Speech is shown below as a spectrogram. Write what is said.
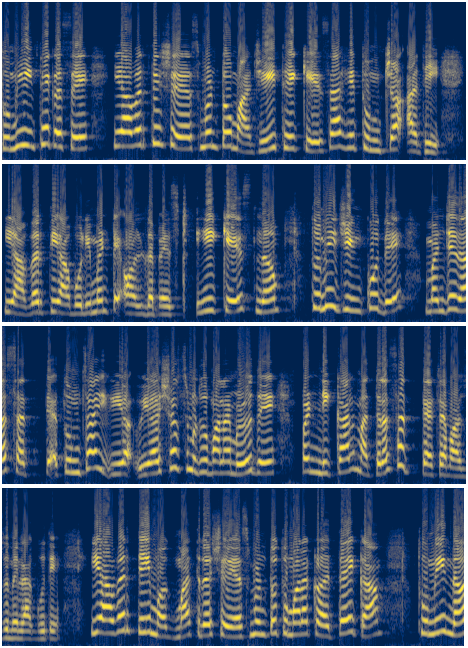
तुम्ही इथे कसे? यावरती श्रेयस म्हणतो माझी इथे केस आहे तुमच्या आधी. यावरती आबोली म्हणते ऑल द बेस्ट ही केस न तुम्ही जिंकू दे म्हणजे ना सत्य तुमचा यशच तुम्हाला मिळू दे पण निकाल मात्र सत्याच्या बाजूने लागू दे. यावरती मग मात्र श्रेयस म्हणतो तुम्हाला कळतंय का? तुम्ही न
